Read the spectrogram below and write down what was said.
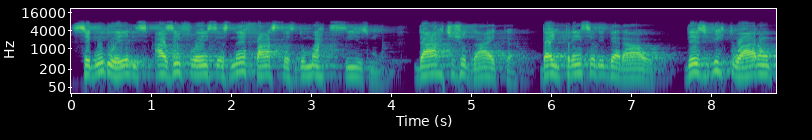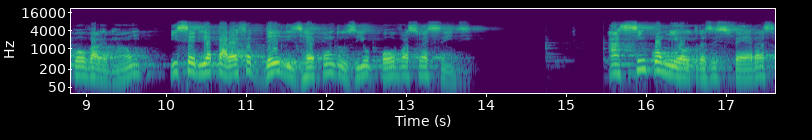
Segundo eles, as influências nefastas do marxismo, da arte judaica, da imprensa liberal desvirtuaram o povo alemão e seria tarefa deles reconduzir o povo à sua essência. Assim como em outras esferas,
